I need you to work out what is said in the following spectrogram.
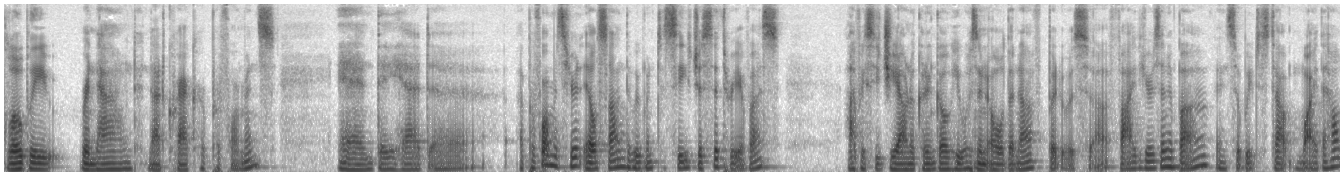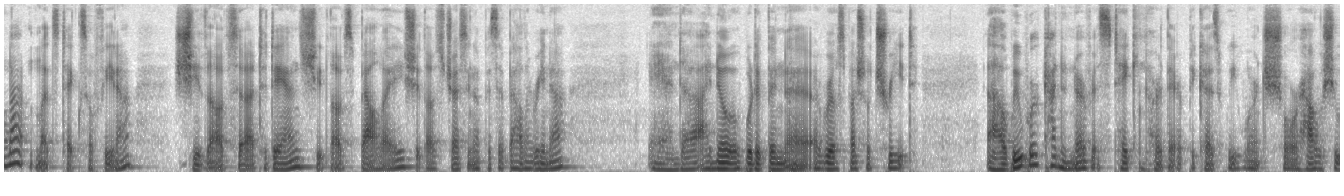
globally renowned Nutcracker performance, and they had a performance here in Ilsan that we went to see, just the three of us obviously Gianna couldn't go. He wasn't old enough, but it was uh, five years and above. And so we just thought, why the hell not? Let's take Sofina. She loves uh, to dance. She loves ballet. She loves dressing up as a ballerina. And uh, I know it would have been a, a real special treat. Uh, we were kind of nervous taking her there because we weren't sure how she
